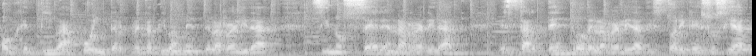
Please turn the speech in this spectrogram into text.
objetiva o interpretativamente la realidad, sino ser en la realidad estar dentro de la realidad histórica y social,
